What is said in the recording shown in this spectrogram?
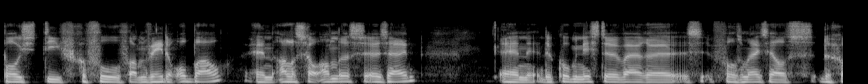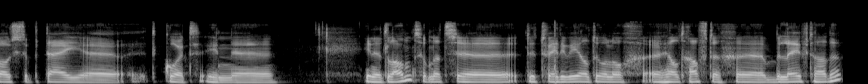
positief gevoel van wederopbouw. En alles zou anders uh, zijn. En de communisten waren volgens mij zelfs de grootste partij uh, kort in in het land, omdat ze de Tweede Wereldoorlog eh, heldhaftig uh, beleefd hadden.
